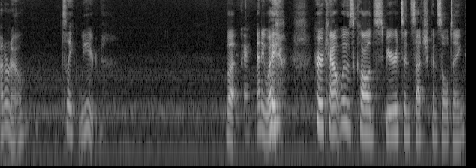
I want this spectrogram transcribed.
I don't know. It's like weird. But Okay. anyway her account was called spirits and such consulting.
